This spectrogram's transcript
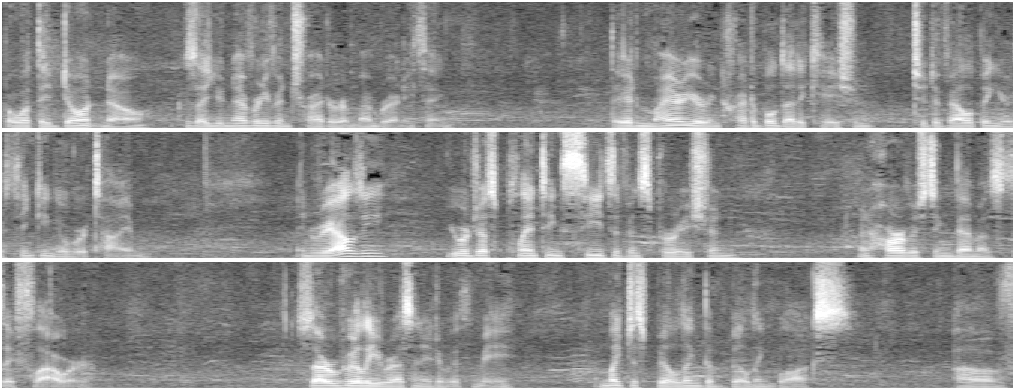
but what they don't know is that you never even try to remember anything. They admire your incredible dedication to developing your thinking over time. In reality, you are just planting seeds of inspiration and harvesting them as they flower. So that really resonated with me. I'm like just building the building blocks of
